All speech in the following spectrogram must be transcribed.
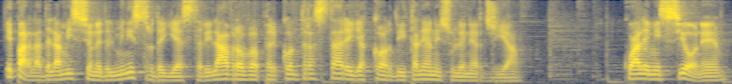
e parla della missione del ministro degli esteri Lavrov per contrastare gli accordi italiani sull'energia. Quale missione?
